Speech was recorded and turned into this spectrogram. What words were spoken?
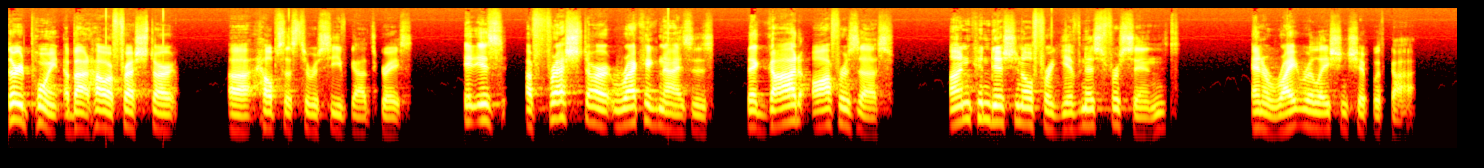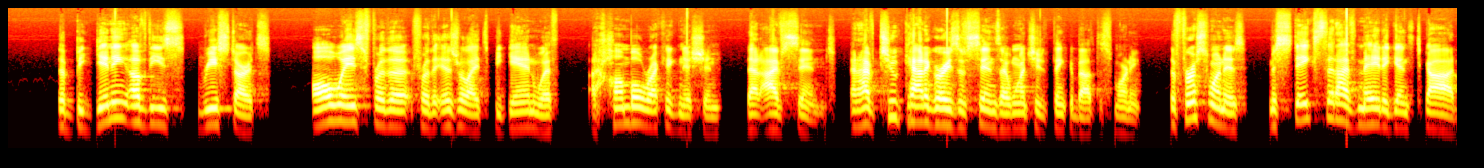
Third point about how a fresh start uh, helps us to receive God's grace it is a fresh start recognizes that God offers us unconditional forgiveness for sins and a right relationship with God. The beginning of these restarts always for the for the Israelites began with a humble recognition that I've sinned. And I have two categories of sins I want you to think about this morning. The first one is mistakes that I've made against God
